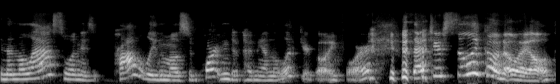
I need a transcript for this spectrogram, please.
And then the last one is probably the most important, depending on the look you're going for. that's your silicone oil.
